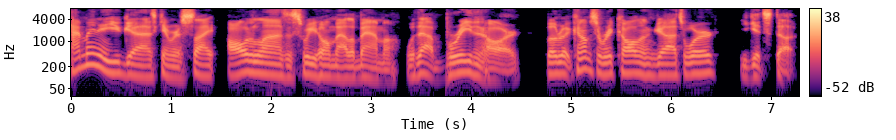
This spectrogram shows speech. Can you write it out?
How many of you guys can recite all the lines of Sweet Home Alabama without breathing hard? But when it comes to recalling God's word, you get stuck.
